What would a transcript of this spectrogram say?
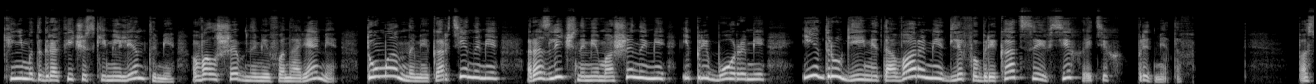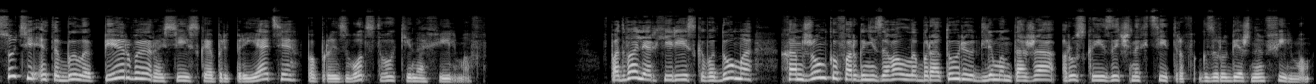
кинематографическими лентами, волшебными фонарями, туманными картинами, различными машинами и приборами и другими товарами для фабрикации всех этих предметов. По сути, это было первое российское предприятие по производству кинофильмов. Подвале архиерейского дома Ханжонков организовал лабораторию для монтажа русскоязычных титров к зарубежным фильмам,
